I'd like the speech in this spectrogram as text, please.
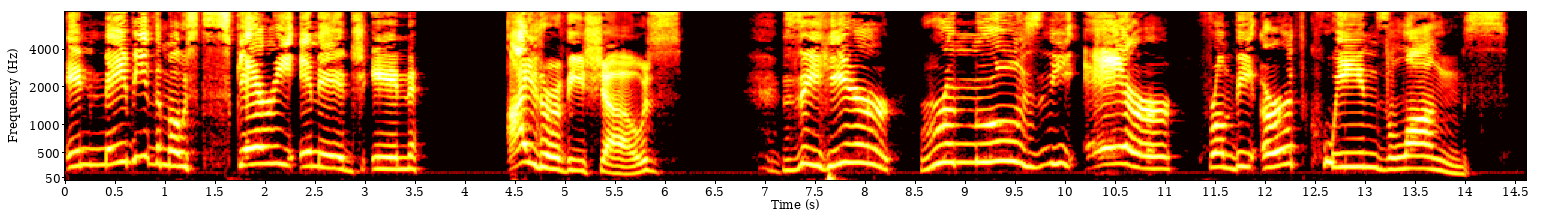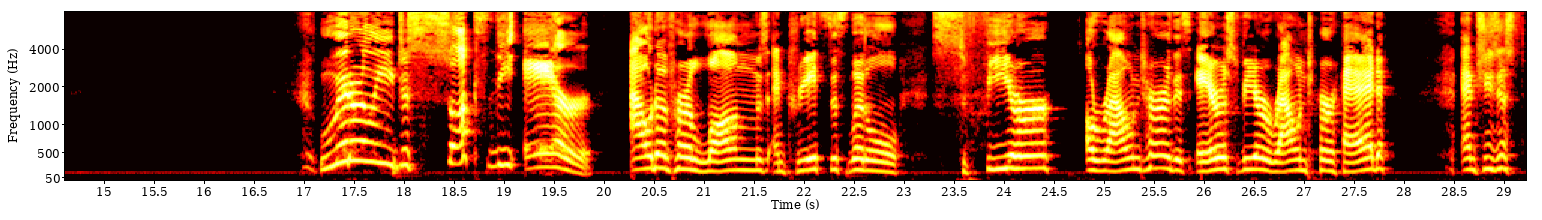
in maybe the most scary image in either of these shows, Zahir removes the air from the Earth Queen's lungs. Literally just sucks the air out of her lungs and creates this little sphere around her, this air sphere around her head, and she's just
